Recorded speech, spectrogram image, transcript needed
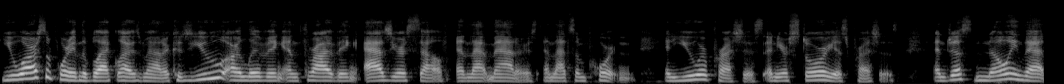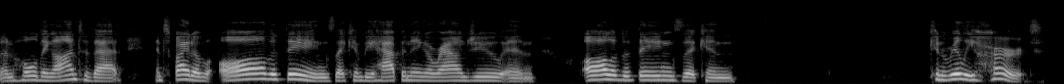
you are supporting the Black Lives Matter because you are living and thriving as yourself, and that matters and that's important. And you are precious, and your story is precious. And just knowing that and holding on to that, in spite of all the things that can be happening around you and all of the things that can can really hurt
